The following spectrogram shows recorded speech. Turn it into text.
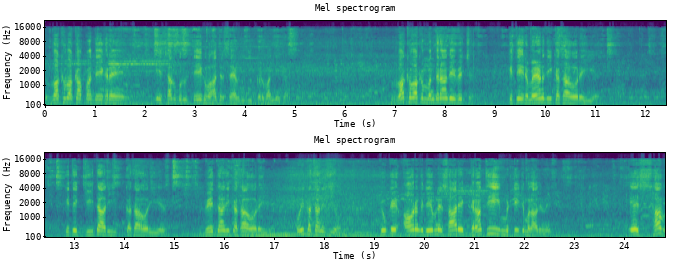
ਵੱਖ-ਵੱਖ ਆਪਾਂ ਦੇਖ ਰਹੇ ਹਾਂ, ਇਹ ਸਭ ਗੁਰੂ ਤੇਗ ਬਹਾਦਰ ਸਾਹਿਬ ਜੀ ਦੀ ਕੁਰਬਾਨੀ ਕਰਕੇ। ਵੱਖ-ਵੱਖ ਮੰਦਰਾਂ ਦੇ ਵਿੱਚ ਕਿਤੇ ਰਮਾਇਣ ਦੀ ਕਥਾ ਹੋ ਰਹੀ ਹੈ ਕਿਤੇ ਗੀਤਾ ਦੀ ਕਥਾ ਹੋ ਰਹੀ ਹੈ, ਵੇਦਾਂ ਦੀ ਕਥਾ ਹੋ ਰਹੀ ਹੈ, ਕੋਈ ਕਥਾ ਨਹੀਂ ਸੀ ਹੋਣੀ। ਕਿਉਂਕਿ ਔਰੰਗਜ਼ੇਬ ਨੇ ਸਾਰੇ ਗ੍ਰੰਥ ਹੀ ਮਿੱਟੀ 'ਚ ਮਿਲਾ ਦੇਣੇ ਸੀ। ਇਹ ਸਭ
